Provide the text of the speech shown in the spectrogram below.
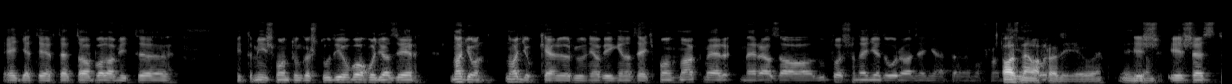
egyetértett abban, amit, amit mi is mondtunk a stúdióban, hogy azért nagyon, nagyon kell örülni a végén az egy pontnak, mert, mert az az utolsó negyed óra az egyáltalán nem a Fradi Az nem a Fradi volt. És, és ezt,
